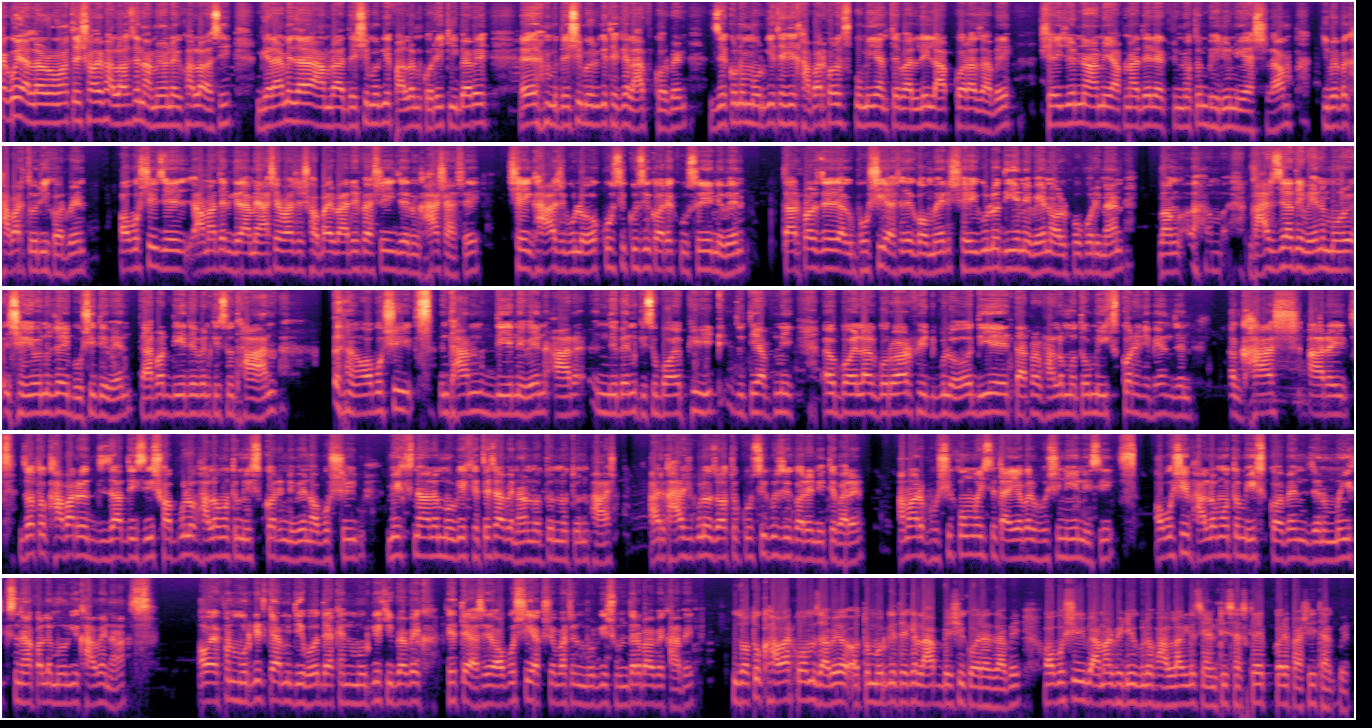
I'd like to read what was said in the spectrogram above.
আশা করি আল্লাহর রহমতে সবাই ভালো আছেন আমি অনেক ভালো আছি। গ্রামে যারা আমরা দেশি মুরগি পালন করি, কীভাবে দেশি মুরগি থেকে লাভ করবেন? যে কোনো মুরগি থেকে খাবার খরচ কমিয়ে আনতে পারলেই লাভ করা যাবে। সেই জন্য আমি আপনাদের একটি নতুন ভিডিও নিয়ে আসলাম, কীভাবে খাবার তৈরি করবেন। অবশ্যই যে আমাদের গ্রামে আশেপাশে সবার বাড়ির পাশেই যে ঘাস আসে সেই ঘাসগুলো কুচি কুচি করে কুচিয়ে নেবেন। তারপর যে ভুসি আছে, গমের, সেইগুলো দিয়ে নেবেন অল্প পরিমাণ। এবং ঘাস যা দেবেন সেই অনুযায়ী ভুসি দেবেন। তারপর দিয়ে দেবেন কিছু ধান। অবশ্যই ধান দিয়ে নেবেন আর নেবেন কিছু বয় ফিট যদি আপনি ব্রয়লার গরুয়ার ফিটগুলো দিয়ে তারপর ভালো মতো মিক্স করে নেবেন যে ঘাস আর এই যত খাবার যা দিয়েছি সবগুলো ভালো মতো মিক্স করে নেবেন। অবশ্যই মিক্স না হলে মুরগি খেতে চাবে না, নতুন নতুন ঘাস আর ঘাসগুলো যত কুচি কুচি করে নিতে পারেন। আমার ভুসি কম হয়েছে, তাই আবার ভুসি নিয়ে নিছি। অবশ্যই ভালো মতো মিক্স করবেন, যেন মিক্স না করলে মুরগি খাবে না। ও এখন মুরগিকে আমি দিব, দেখেন মুরগি কীভাবে খেতে আসে। অবশ্যই একশো পার্সেন্ট মুরগি সুন্দরভাবে খাবে। যত খাবার কম যাবে, অত মুরগি থেকে লাভ বেশি করা যাবে। অবশ্যই আমার ভিডিওগুলো ভালো লাগলে চ্যানেলটি সাবস্ক্রাইব করে পাশেই থাকবেন।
